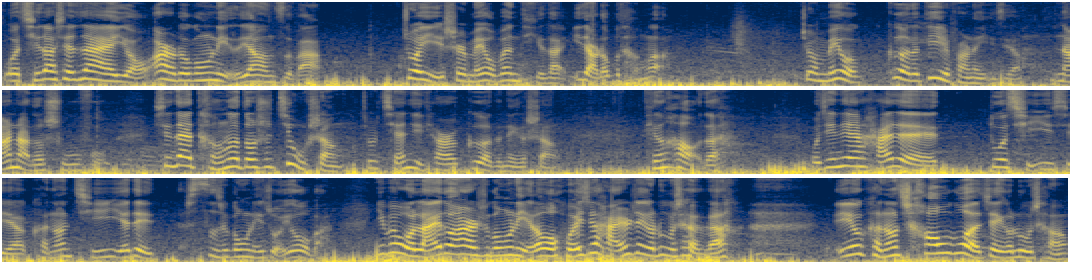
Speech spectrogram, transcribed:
我骑到现在有二十多公里的样子吧，座椅是没有问题的，一点都不疼了，就没有硌的地方了，已经哪哪都舒服。现在疼的都是旧伤，就是前几天硌的那个伤，挺好的。我今天还得多骑一些，可能骑也得四十公里左右吧，因为我来都二十公里了，我回去还是这个路程啊，也有可能超过这个路程。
